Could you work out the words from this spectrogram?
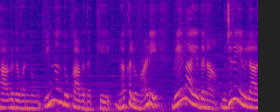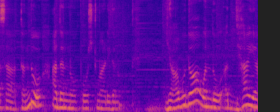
ಕಾಗದವನ್ನು ಇನ್ನೊಂದು ಕಾಗದಕ್ಕೆ ನಕಲು ಮಾಡಿ ಬೇಲಾಯದನ ಉಜಿರೆ ವಿಳಾಸ ತಂದು ಅದನ್ನು ಪೋಸ್ಟ್ ಮಾಡಿದನು. ಯಾವುದೋ ಒಂದು ಅಧ್ಯಾಯ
